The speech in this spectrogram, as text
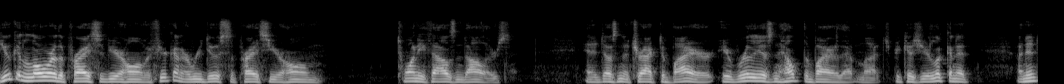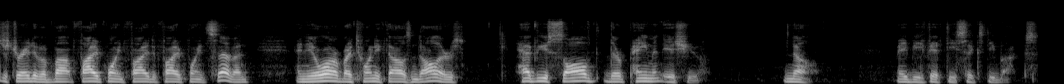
You can lower the price of your home. If you're going to reduce the price of your home $20,000 and it doesn't attract a buyer, it really doesn't help the buyer that much because you're looking at an interest rate of about 5.5 to 5.7 and you lower by $20,000, have you solved their payment issue? No. Maybe 50, 60 bucks.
